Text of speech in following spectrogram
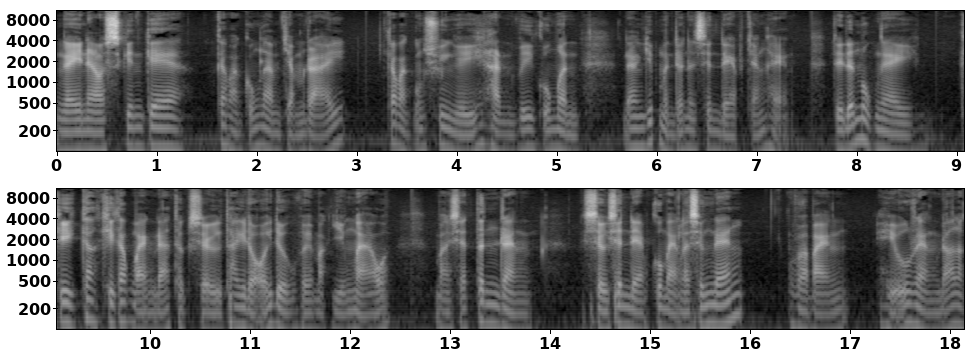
Ngày nào skincare, các bạn cũng làm chậm rãi. Các bạn cũng suy nghĩ hành vi của mình đang giúp mình trở nên xinh đẹp chẳng hạn. Thì đến một ngày, khi các khi các bạn đã thực sự thay đổi được về mặt diện mạo bạn sẽ tin rằng sự xinh đẹp của bạn là xứng đáng và bạn hiểu rằng đó là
